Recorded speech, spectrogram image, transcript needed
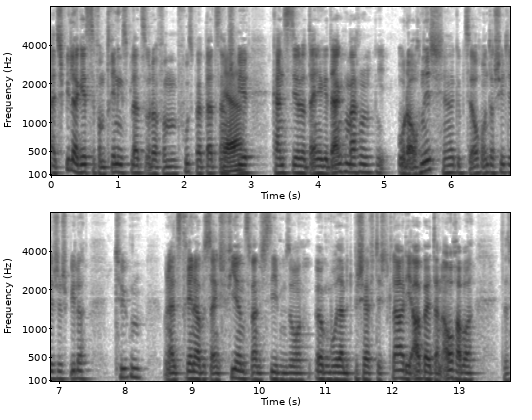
als Spieler gehst du vom Trainingsplatz oder vom Fußballplatz nach ja. Spiel, kannst dir deine Gedanken machen oder auch nicht. Ja, Gibt es ja auch unterschiedliche Spielertypen. Und als Trainer bist du eigentlich 24-7 so irgendwo damit beschäftigt. Klar, die Arbeit dann auch, aber das,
